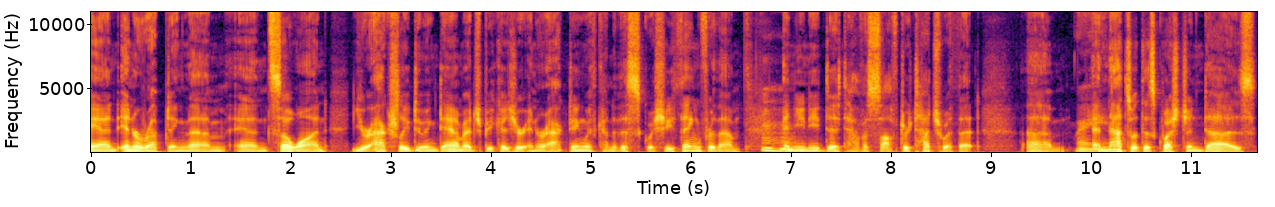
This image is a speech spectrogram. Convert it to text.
and interrupting them and so on, you're actually doing damage because you're interacting with kind of this squishy thing for them. Mm-hmm. And you need to have a softer touch with it. Um, right. And that's what this question does.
